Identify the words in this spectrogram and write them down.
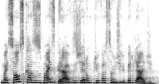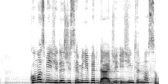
Mas só os casos mais graves geram privação de liberdade, como as medidas de semi-liberdade e de internação.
